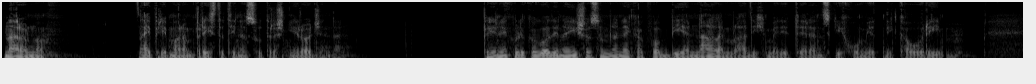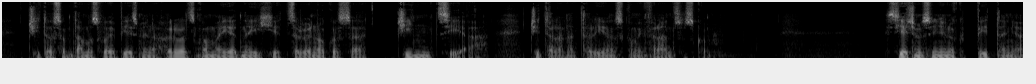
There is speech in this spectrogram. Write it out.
Naravno, najprije moram pristati na sutrašnji rođendan. Prije nekoliko godina išao sam na nekakvo bijenale mladih mediteranskih umjetnika u Rim. Čitao sam tamo svoje pjesme na hrvatskom, a jedna ih je crvenokosa Čincija, čitala na talijanskom i francuskom. Sjećam se njenog pitanja,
